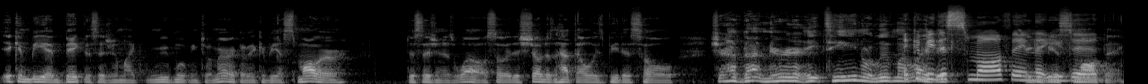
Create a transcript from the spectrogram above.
it can be a big decision, like moving to America. It could be a smaller decision as well. So the show doesn't have to always be this whole. Should I have gotten married at 18 or live my life? It life? could be It- this small it thing could that be you a small did. thing.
